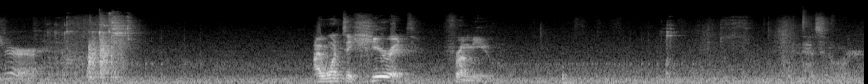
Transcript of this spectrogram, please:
Sure. I want to hear it from you. And that's an order.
